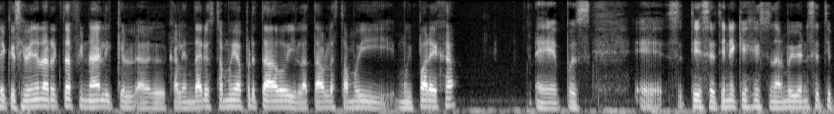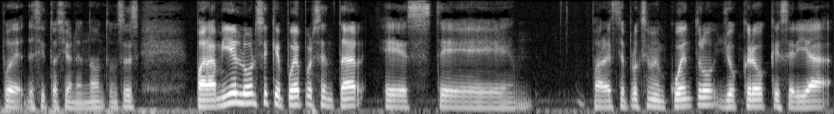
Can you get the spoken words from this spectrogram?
de, que se viene la recta final y que el, calendario está muy apretado y la tabla está muy, muy pareja, eh, pues eh, se, tiene que gestionar muy bien ese tipo de, de, situaciones, ¿no? Entonces, para mí el 11 que puede presentar este para este próximo encuentro, yo creo que sería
